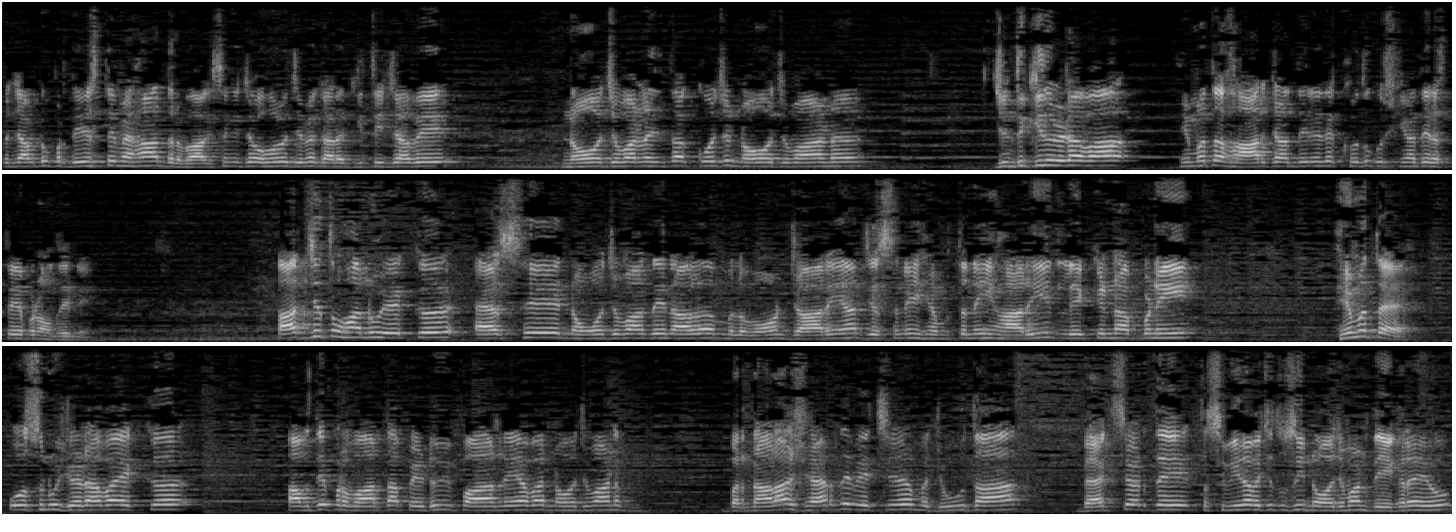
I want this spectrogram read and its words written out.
ਪੰਜਾਬ ਟੂ ਪ੍ਰਦੇਸ਼ ਤੇ ਮੈਂ ਹਾਂ ਦਿਲਬਾਗ ਸਿੰਘ ਜੋਹਲ। ਜਿਵੇਂ ਗੱਲ ਕੀਤੀ ਜਾਵੇ ਨੌਜਵਾਨਾਂ ਦੀ ਤਾਂ ਕੁਝ ਨੌਜਵਾਨ ਜ਼ਿੰਦਗੀ ਤੋਂ ਜਿਹੜਾ ਵਾ ਹਿੰਮਤ ਹਾਰ ਜਾਂਦੇ ਨੇ ਤੇ ਖੁਦਕੁਸ਼ੀਆਂ ਦੇ ਰਸਤੇ ਅਪਣਾਉਂਦੇ ਨੇ। ਅੱਜ ਤੁਹਾਨੂੰ ਇੱਕ ਐਸੇ ਨੌਜਵਾਨ ਦੇ ਨਾਲ ਮਿਲਵਾਉਣ ਜਾ ਰਹੇ ਹਾਂ, ਜਿਸ ਨੇ ਹਿੰਮਤ ਨਹੀਂ ਹਾਰੀ, ਲੇਕਿਨ ਆਪਣੀ ਹਿੰਮਤ ਹੈ। ਉਸ ਨੂੰ ਜਿਹੜਾ ਵਾ ਇੱਕ ਆਪਦੇ ਪਰਿਵਾਰ ਦਾ ਪੇਂਡੂ ਵੀ ਪਾਲ ਰਿਹਾ ਵਾ। ਨੌਜਵਾਨ ਬਰਨਾਲਾ ਸ਼ਹਿਰ ਦੇ ਵਿੱਚ ਮੌਜੂਦ ਆ ਬੈਕ ਸਾਈਡ ਤੇ ਤਸਵੀਰਾਂ ਵਿੱਚ ਤੁਸੀਂ ਨੌਜਵਾਨ ਦੇਖ ਰਹੇ ਹੋ।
